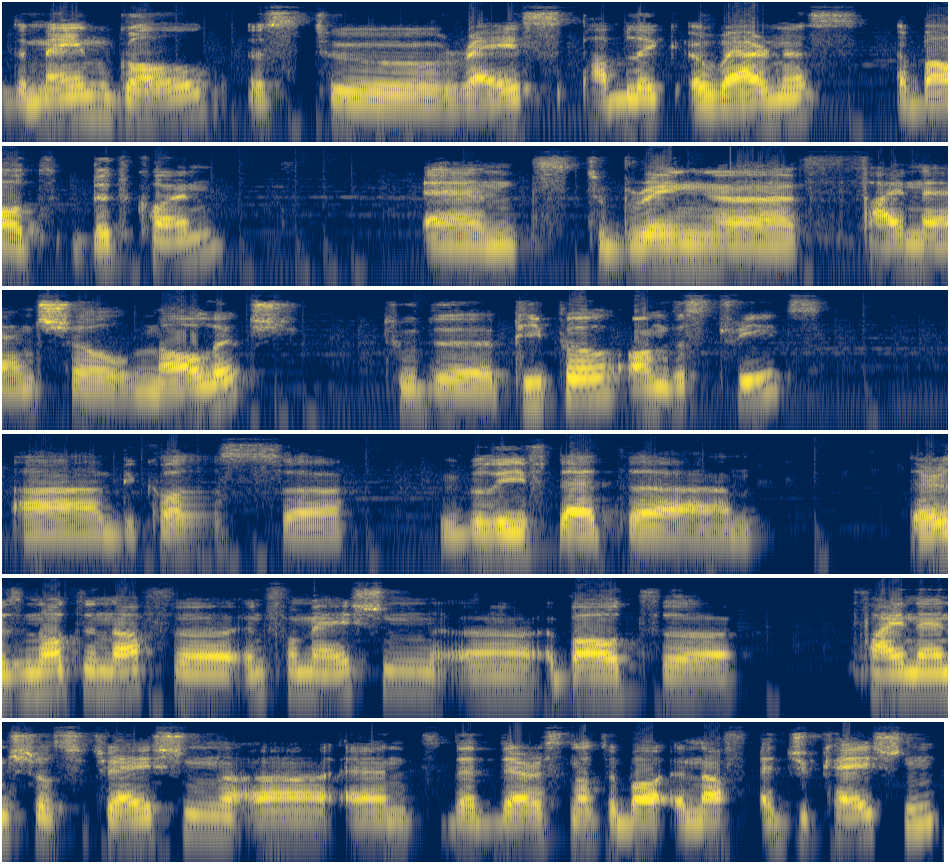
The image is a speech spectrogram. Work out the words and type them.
the main goal is to raise public awareness about Bitcoin and to bring uh, financial knowledge to the people on the streets uh, because uh, we believe that um, there is not enough uh, information uh, about uh, financial situation and that there is not about enough education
